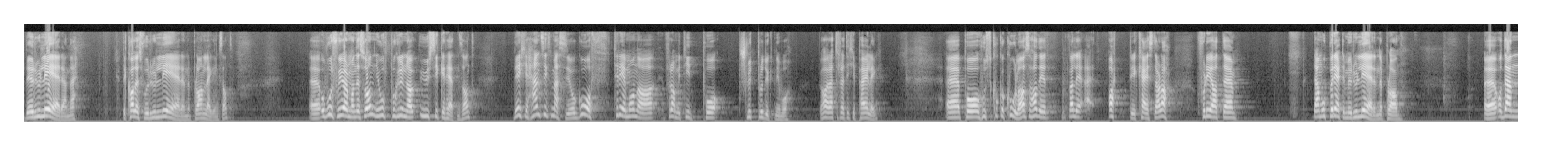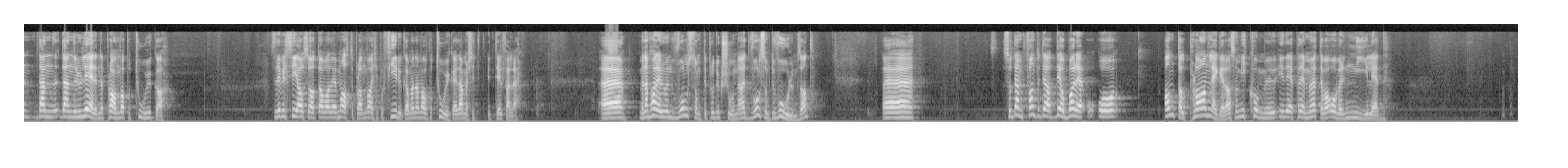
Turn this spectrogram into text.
Det er rullerende. Det kalles for rullerende planlegging. sant? Eh, og Hvorfor gjør man det sånn? Jo, pga. usikkerheten. sant? Det er ikke hensiktsmessig å gå tre måneder fram i tid på sluttproduktnivå. Vi har rett og slett ikke peiling. Eh, på, hos Coca-Cola så hadde jeg et veldig artig case der. da, Fordi at eh, de opererte med rullerende plan. Og den, den, den, rullerende planen var på to uker. Så det vil si altså at da var det Masterplanen var ikke på fire uker, men den var på to uker i deres tilfelle. Eh, men de har jo en voldsomt produksjon, et voldsomt volum. Eh, så de fant ut det at det å bare å Antall planleggere som gikk kom det, på det møtet, var over ni ledd.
